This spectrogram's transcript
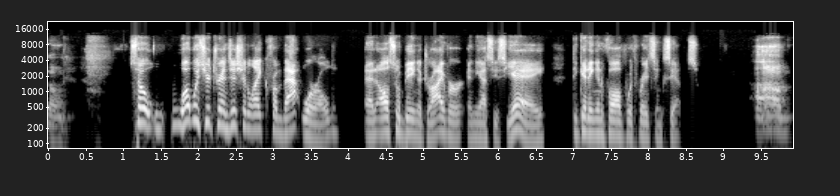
So, So, what was your transition like from that world and also being a driver in the SCCA to getting involved with racing sims? um,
